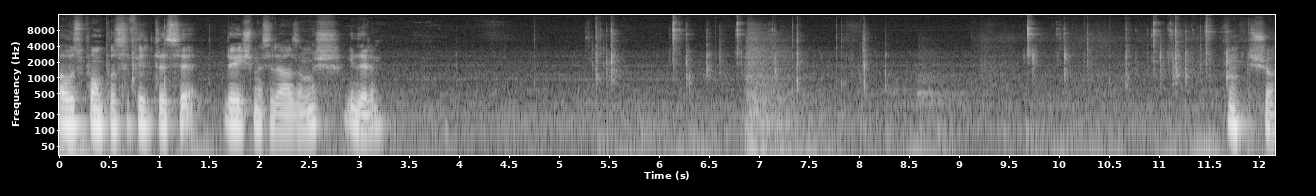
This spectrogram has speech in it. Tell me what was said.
Havuz pompası filtresi değişmesi lazımmış. Gidelim. Hı, şu.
